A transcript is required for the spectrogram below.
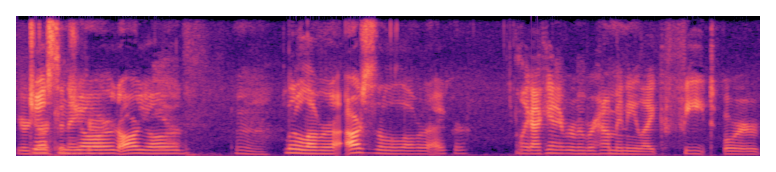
Your yard's Justin's an acre? yard, our yard, Hmm. little over. Ours is a little over an acre. Like I can't even remember how many like feet or,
